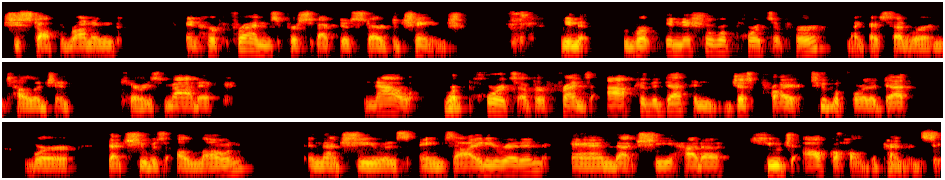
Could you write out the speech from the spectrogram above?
She stopped running, and her friends' perspectives started to change. You know, re- initial reports of her, like I said, were intelligent, charismatic. Now, reports of her friends after the death and just prior to before the death were that she was alone and that she was anxiety ridden and that she had a huge alcohol dependency.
